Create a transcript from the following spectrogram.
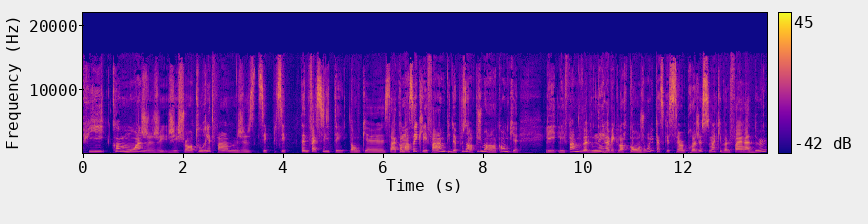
Puis, comme moi, je, suis entourée de femmes, c'est, une facilité. Donc, euh, ça a commencé avec les femmes. Puis, de plus en plus, je me rends compte que les, les femmes veulent venir avec leur conjoint parce que c'est un projet souvent qu'ils veulent faire à deux.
